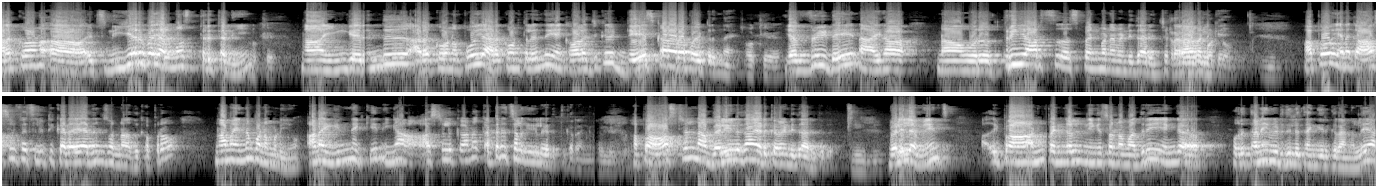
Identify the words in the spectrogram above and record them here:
Arakkonam it's nearby almost Tiruttani. நான் இங்க இருந்து அரக்கோணம் போய் அரக்கோணத்துல இருந்து என் காலேஜுக்கு டே ஸ்காலரா போயிட்டு இருந்தேன். எவ்ரி டே நான் நான் ஒரு த்ரீ ஹவர்ஸ் ஸ்பெண்ட் பண்ண வேண்டியதா இருந்துச்சு டிராவலுக்கு. அப்போ எனக்கு ஹாஸ்டல் ஃபெசிலிட்டி கிடையாதுன்னு சொன்னதுக்கு அப்புறம் நாம என்ன பண்ண முடியும்? ஆனா இன்னைக்கு நீங்க ஹாஸ்டலுக்கான கட்டண சலுகைகள் எடுத்துக்கிறாங்க. அப்ப ஹாஸ்டல் நான் வெளியில தான் எடுக்க வேண்டியதா இருக்குது. வெளியில மீன்ஸ் இப்ப ஆண் பெண்கள் நீங்க சொன்ன மாதிரி எங்க ஒரு தனி விடுதியில தங்கி இருக்கிறாங்க இல்லையா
